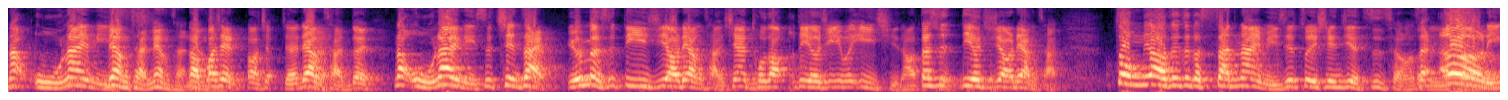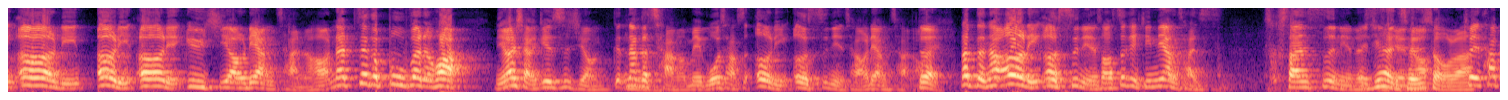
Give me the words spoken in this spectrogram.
那五纳米量产量产，那抱歉抱歉，量产对，那五纳米是现在原本是第一季要量产，现在拖到第二季，因为疫情啊，但是。第二季就要量产。重要在这个三纳米是最先进的制程，在二零二二年二零二二年预计要量产了哈。那这个部分的话，你要想一件事情哦，跟那个厂，美国厂是二零二四年才要量产。对，那等到二零二四年的时候，这个已经量产三四年的时间，已经很成熟了，所以它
